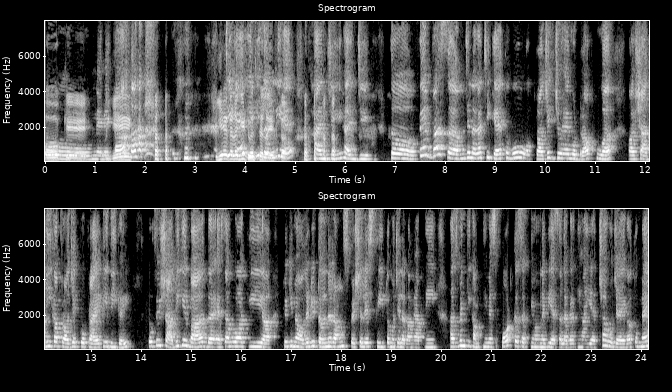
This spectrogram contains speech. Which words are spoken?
ओके मैंने ये ये एक अलग ही ट्विस्ट है लाइफ का। हाँ। जी हाँ जी। तो फिर बस मुझे लगा ठीक है तो वो प्रोजेक्ट जो है वो ड्रॉप हुआ और शादी का प्रोजेक्ट को प्रायोरिटी दी गई। तो फिर शादी के बाद ऐसा हुआ कि क्योंकि मैं ऑलरेडी टर्न अराउंड स्पेशलिस्ट थी तो मुझे लगा मैं अपनी हस्बैंड की कंपनी में सपोर्ट कर सकती हूँ। उन्हें भी ऐसा लगा कि हाँ ये अच्छा हो जाएगा। तो मैं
